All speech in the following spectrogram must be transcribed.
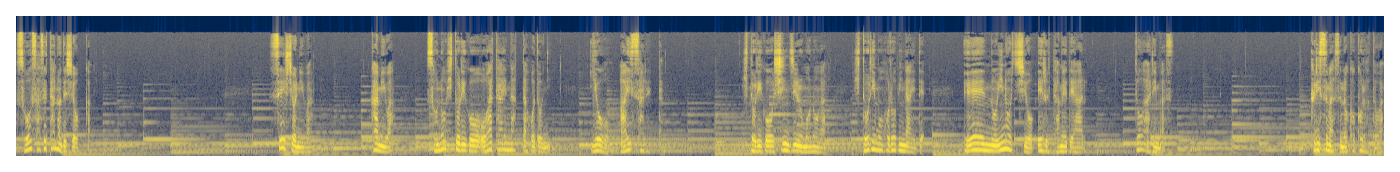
そうさせたのでしょうか。聖書には神はその独り子をお与えになったほどに世を愛された。独り子を信じる者が一人も滅びないで永遠の命を得るためである。とあります。クリスマスの心とは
